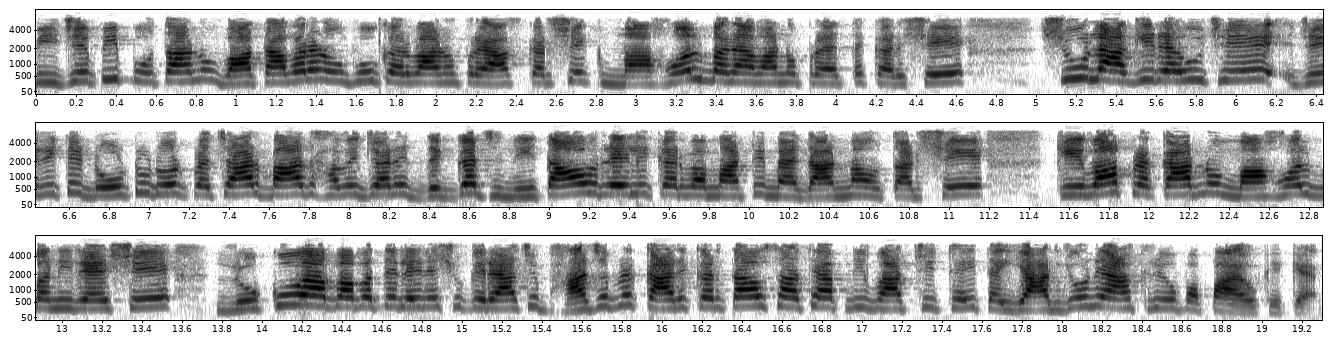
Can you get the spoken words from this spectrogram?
બીજેપી પોતાનું વાતાવરણ ઊભું કરવાનો પ્રયાસ કરશે, એક માહોલ બનાવવાનો પ્રયત્ન કરશે. શું લાગી રહ્યું છે? જે રીતે ડોર ટુ ડોર પ્રચાર બાદ હવે જ્યારે દિગ્ગજ નેતાઓ રેલી કરવા માટે મેદાનમાં ઉતરશે, કેવા પ્રકારનો માહોલ બની રહેશે? લોકો આ બાબતે લઈને શું કહી રહ્યા છે? ભાજપના કાર્યકર્તાઓ સાથે આપની વાતચીત થઈ, તૈયારીઓને આખરીઓ પપાયો કે કેમ?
